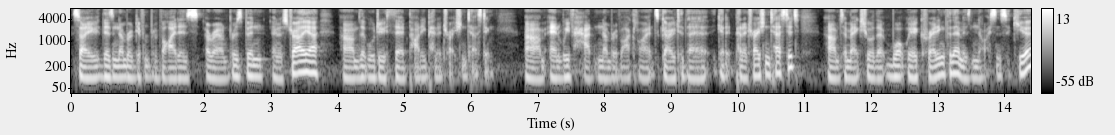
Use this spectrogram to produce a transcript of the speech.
So there's a number of different providers around Brisbane and Australia um, that will do third-party penetration testing. Um, and we've had a number of our clients go to the get it penetration tested um, to make sure that what we're creating for them is nice and secure,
